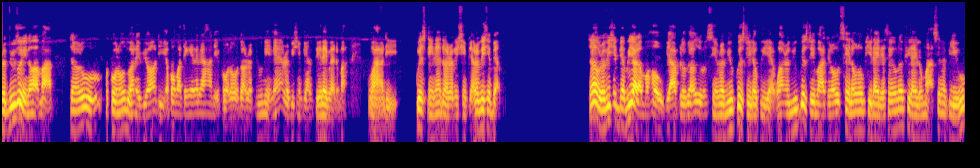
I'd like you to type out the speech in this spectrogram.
review ဆိုရင်တော့အမှ ကျွန်တော်တို့အကုန်လုံးသူကနေပြီးတော့ဒီအပေါ်မှာတင်ခဲ့တဲ့များဟာဒီအကုန်လုံးကိုသူ review နေနဲ့ revision ပြန်ပေးလိုက်မယ်ဒီမှာဟိုဟာဒီ quiz နေနဲ့သူ revision ပြန် revision ပြန်ကျွန်တော် revision ပြန်ပေးရတော့မဟုတ်ဘူးဗျာဘယ်လိုပြောဆိုရင် review quiz လေးလုပ်ပြီးတယ်ကွာ review quiz လေးမှာကျွန်တော်တို့10လုံးလုံးဖြည့်လိုက်တယ်10လုံးလုံးဖြည့်လိုက်လို့မှအဆင်မပြေဘူး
